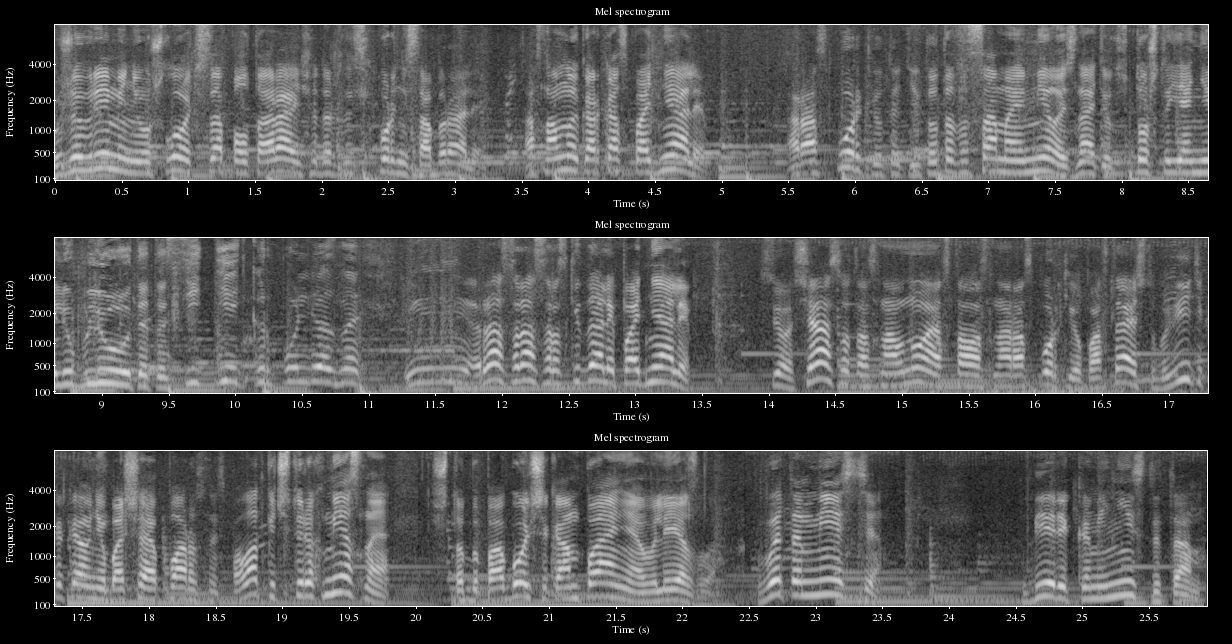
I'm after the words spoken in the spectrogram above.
Уже времени ушло, часа полтора, еще даже до сих пор не собрали. Основной каркас подняли. А распорки вот эти, вот это самая мелочь, знаете, вот то, что я не люблю, вот это сидеть карпулезно. Раз-раз раскидали, подняли. Все, сейчас вот основное осталось на распорке его поставить, чтобы, видите, какая у нее большая парусность. Палатка четырехместная, чтобы побольше компания влезла. В этом месте берег каменистый там,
